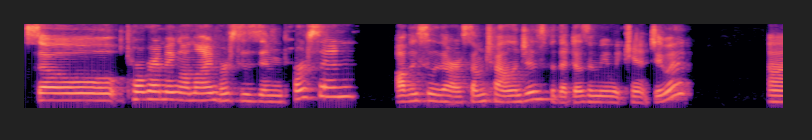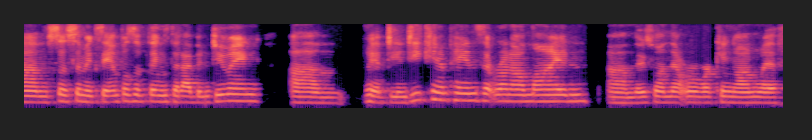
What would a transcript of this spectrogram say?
So programming online versus in person, obviously there are some challenges, but that doesn't mean we can't do it. Um, so some examples of things that I've been doing. Um, we have D&D campaigns that run online. Um, there's one that we're working on with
